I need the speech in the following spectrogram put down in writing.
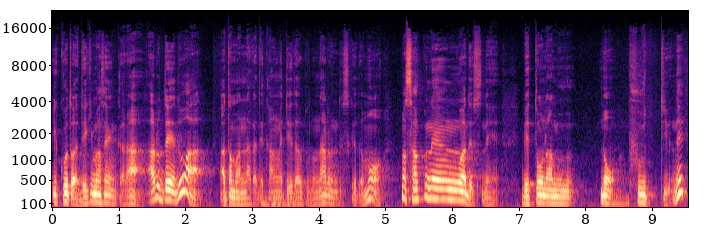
行くことはできませんからある程度は頭の中で考えていただくことになるんですけども、まあ、昨年はですねベトナムの風っていうね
